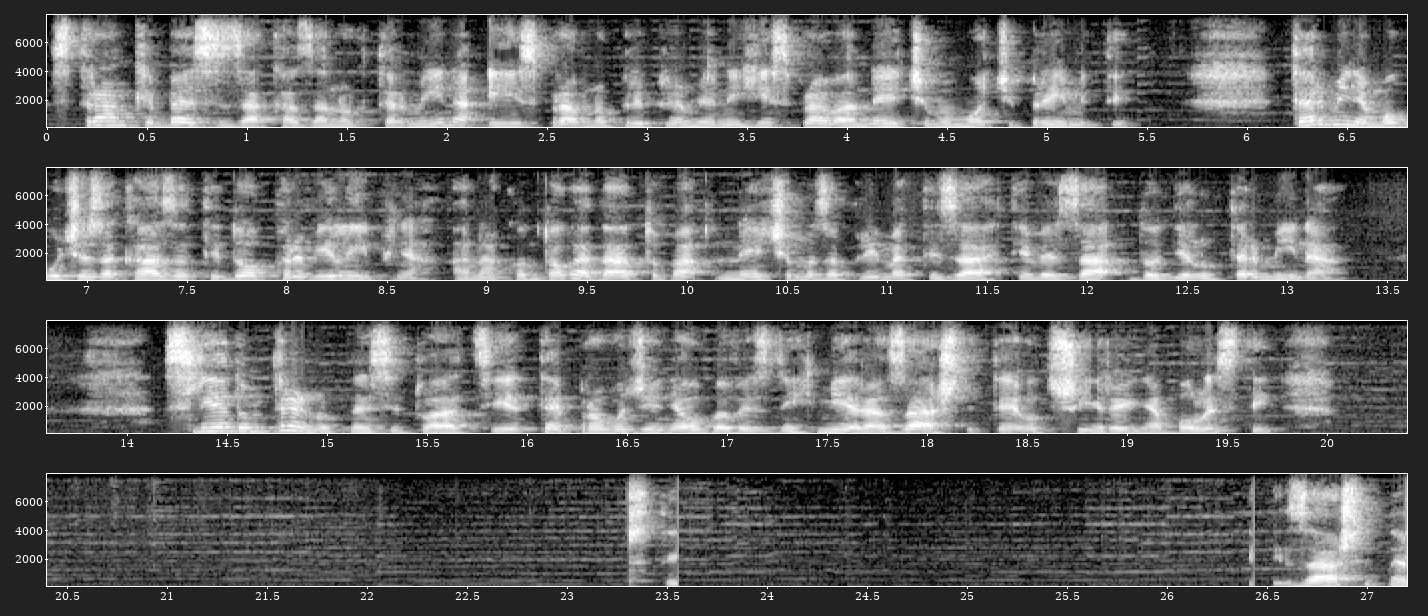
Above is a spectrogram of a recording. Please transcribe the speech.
Stranke bez zakazanog termina i ispravno pripremljenih isprava nećemo moći primiti. Termin je moguće zakazati do 1. lipnja, a nakon toga datuma nećemo zaprimati zahtjeve za dodjelu termina. Slijedom trenutne situacije te provođenja obaveznih mjera zaštite od širenja bolesti zaštitne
